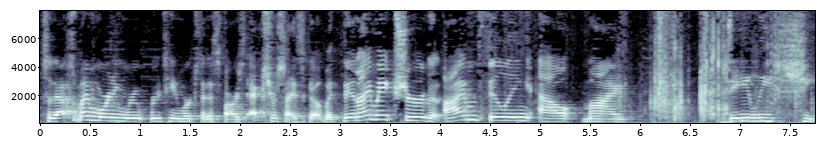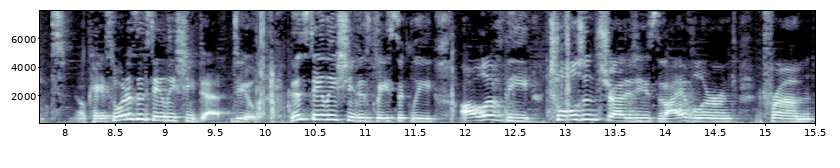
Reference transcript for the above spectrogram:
So that's what my morning routine works at as far as exercise go. But then I make sure that I'm filling out my daily sheet. Okay, so what does this daily sheet do? This daily sheet is basically all of the tools and strategies that I have learned from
